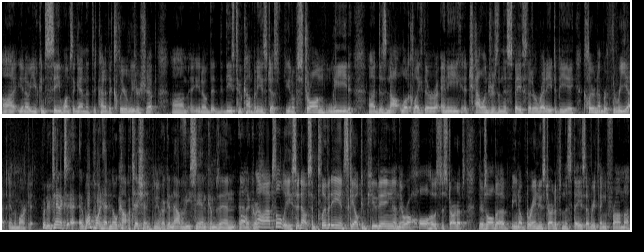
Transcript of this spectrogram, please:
uh, you know, you can see once again that the kind of the clear leadership, um, you know, th these two companies just, you know, strong lead. Uh, does not look like there are any challengers in this space that are ready to be a clear number three yet in the market. But Nutanix at one point had no competition. Yeah. Okay, now vSAN comes in, and oh, of course. No, absolutely. So no, SimpliVity and Scale Computing, and there were a whole host of startups. There's all the you know brand new startups in the space, everything from uh,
